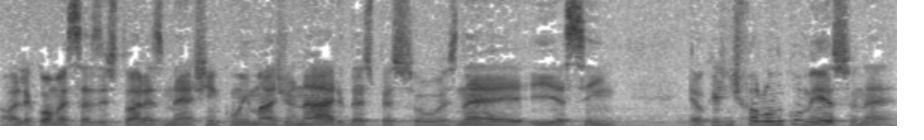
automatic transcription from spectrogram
Olha como essas histórias mexem com o imaginário das pessoas, né? E assim, é o que a gente falou no começo, né?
